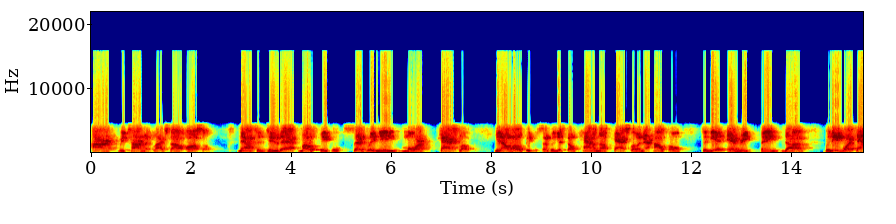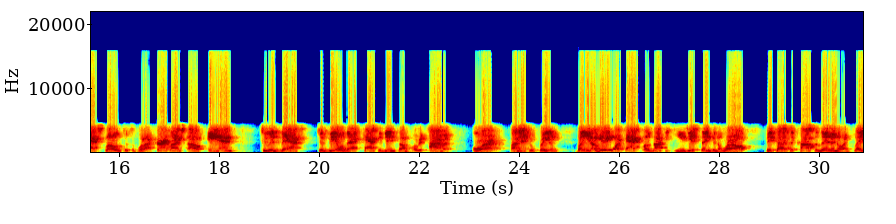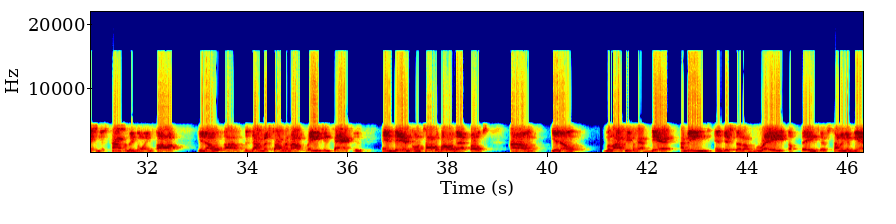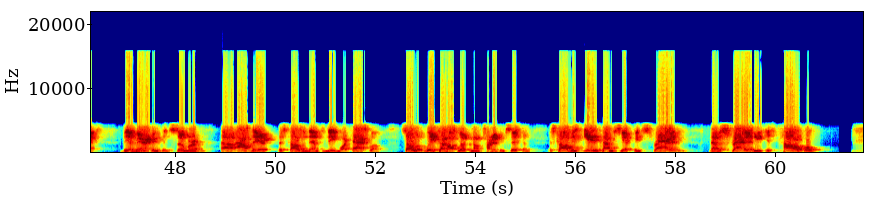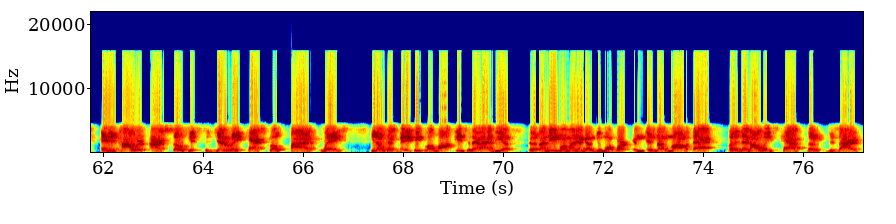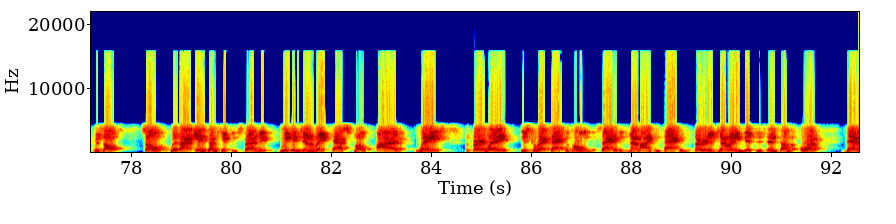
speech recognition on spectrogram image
our retirement lifestyle also. Now, to do that, most people simply need more cash flow. You know, most people simply just don't have enough cash flow in their household to get everything done. We need more cash flow to support our current lifestyle and to invest to build that passive income for retirement or financial freedom. But you know, getting more cash flow is not the easiest thing in the world because the cost of living or inflation is constantly going up. You know, uh, the government's talking about raising taxes, and then on top of all that, folks, um, you know, a lot of people have debt. I mean, and just an array of things that's coming against the American consumer uh, out there that's causing them to need more cash flow. So we come up with an alternative system. It's called the income shifting strategy. Now, the strategy is powerful and empowers our associates to generate cash flow five ways. You know, because many people are locked into that idea that if I need more money, I got to do more work. And there's nothing wrong with that, but it doesn't always have the desired results. So with our income shifting strategy, we can generate cash flow five ways. The first way is correct tax withholding. The second is minimizing taxes. The third is generating business income. The fourth, debt.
